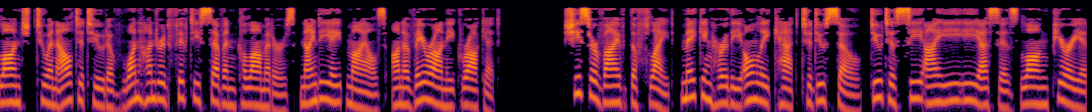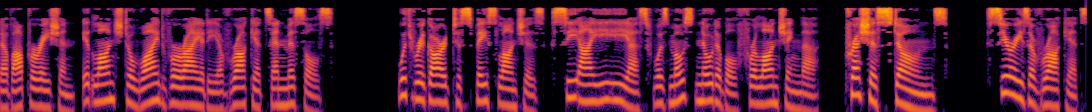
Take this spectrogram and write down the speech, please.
launched to an altitude of 157 kilometers (98 miles) on a Véronique rocket. She survived the flight, making her the only cat to do so. Due to CIEES's long period of operation, it launched a wide variety of rockets and missiles. With regard to space launches, CIEES was most notable for launching the Precious Stones series of rockets,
